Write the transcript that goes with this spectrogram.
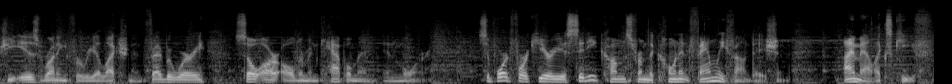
She is running for re election in February. So are Alderman Cappleman and Moore. Support for Curious City comes from the Conant Family Foundation. I'm Alex Keefe.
